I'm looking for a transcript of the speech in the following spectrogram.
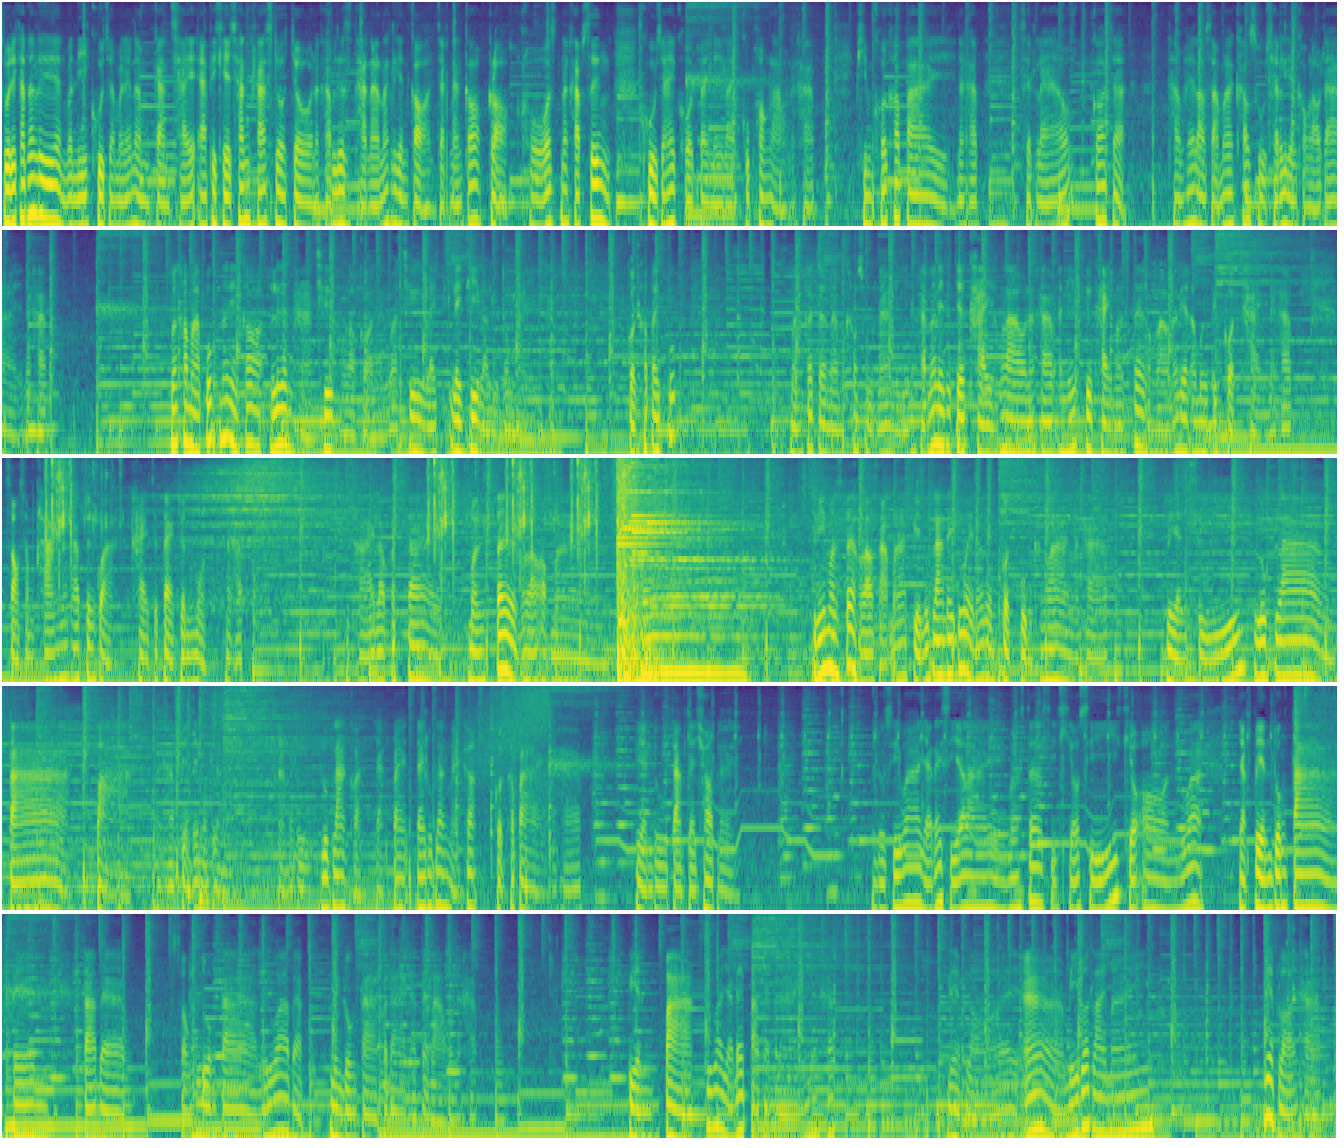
สวัสดีครับนักเรียนวันนี้ครูจะมาแนะนำการใช้แอปพลิเคชัน Class Dojo นะครับเลือกสถานะนักเรียนก่อน จากนั้นก็กรอกโค้ดนะครับซึ่งครูจะให้โค้ดไปในไลน์กลุ่มห้องเรานะครับ พิมพ์โค้ดเข้าไปนะครับ เสร็จแล้วก็จะทำให้เราสามารถเข้าสู่ชั้นเรียนของเราได้นะครับ เมื่อเข้ามาปุ๊บนักเรียนก็เลื่อนหาชื่อของเราก่อนเลยว่าชื่อเลเลขที่เราอยู่ตรงไหนนะครับ กดเข้าไปปุ๊บ มันก็จะนำเข้าสู่หน้านี้นะครับ นักเรียนจะเจอไข่ของเรานะครับ อันนี้คือไข่มอนสเตอร์ของเรา นักเรียนเอามือไปกดไข่นะครับสองสาครั้งนะครับ จนกว่าไข่จะแตกจนหมดนะครับ สุดท้ายเราก็ได้มอนสเตอร์ของเราออกมา ทีนี้มอนสเตอร์ของเราสามารถเปลี่ยนรูปร่างได้ด้วย นักเรียนกดปุ่มข้างล่างนะครับ เปลี่ยนสี รูปร่าง ตา ปากนะครับ เปลี่ยนได้หมดเลย รูปร่างก่อน อยากได้ได้รูปร่างไหนก็กดเข้าไปนะครับ เปลี่ยนดูตามใจชอบเลยมาดูซิว่าอยากได้สีอะไรมาสเตอร์สีเขียวสีเขียวอ่อน หรือว่าอยากเปลี่ยนดวงตาเป็นตาแบบสองดวงตาหรือว่าแบบหนึ่งดวงตาก็ได้แล้วแต่เรานะครับ เปลี่ยนปากซิว่าอยากได้ปากแบบไหนนะครับ เรียบร้อยอ่ามีลวดลายไหมเรียบร้อยครับ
